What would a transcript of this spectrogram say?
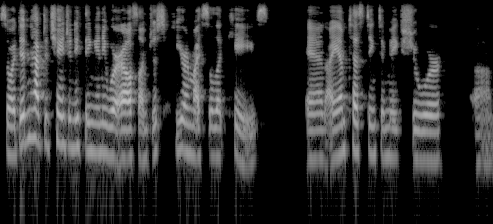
So I didn't have to change anything anywhere else. I'm just here in my select caves and I am testing to make sure um,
